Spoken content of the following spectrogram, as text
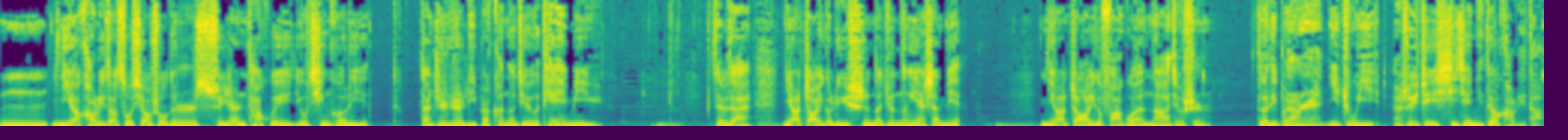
嗯，你要考虑到做销售的人，虽然他会有亲和力，但是这里边可能就有甜言蜜语，对不对？你要找一个律师呢，就能言善辩，你要找一个法官，那就是得理不让人，你注意啊。所以这些细节你都要考虑到。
